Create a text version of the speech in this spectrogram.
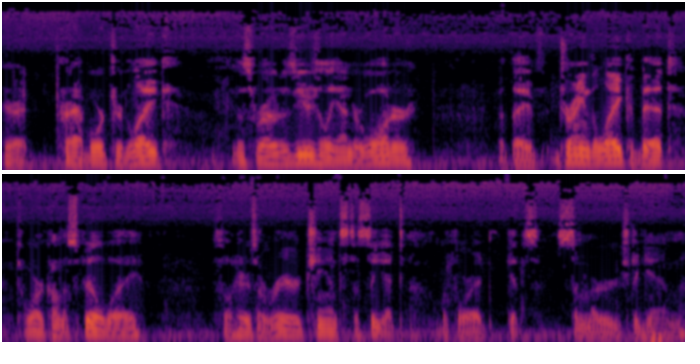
here at Crab Orchard Lake. This road is usually underwater, but they've drained the lake a bit to work on the spillway. So here's a rare chance to see it before it gets submerged again.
